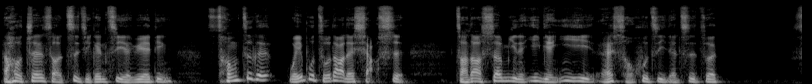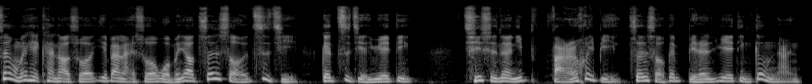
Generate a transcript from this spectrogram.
然后遵守自己跟自己的约定，从这个微不足道的小事，找到生命的一点意义，来守护自己的自尊。所以我们可以看到说，一般来说，我们要遵守自己跟自己的约定，其实呢，你反而会比遵守跟别人约定更难。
